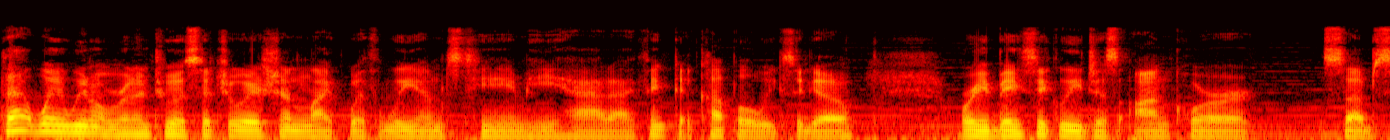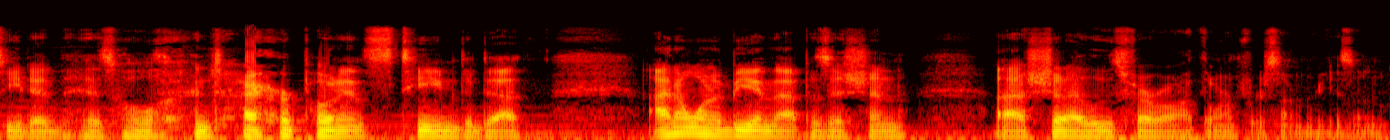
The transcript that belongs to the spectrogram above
That way we don't run into a situation like with Liam's team he had, I think, a couple weeks ago, where he basically just Encore subseeded his whole entire opponent's team to death. I don't want to be in that position uh, should I lose Ferrothorn for some reason.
